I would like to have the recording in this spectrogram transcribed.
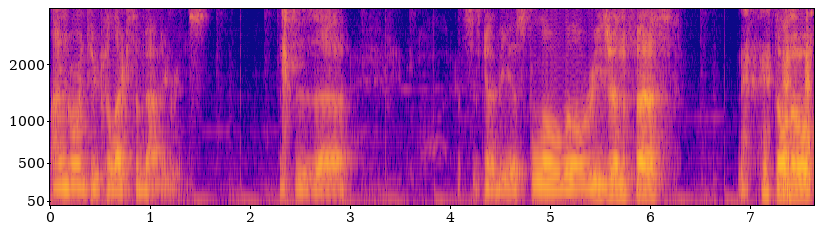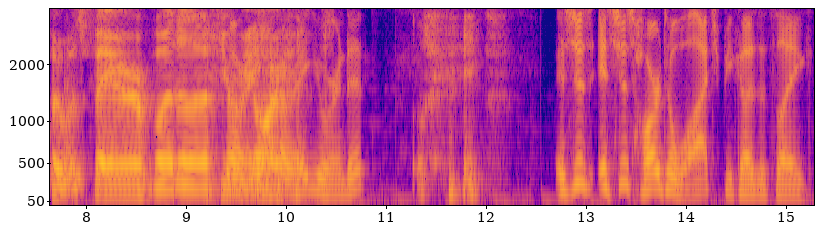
I'm going to collect some bounty runes. This is uh This is gonna be a slow little regen fest. Don't know if it was fair, but uh, It's here we right. It's are. all right. You earned it. It's just it's just hard to watch because it's like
